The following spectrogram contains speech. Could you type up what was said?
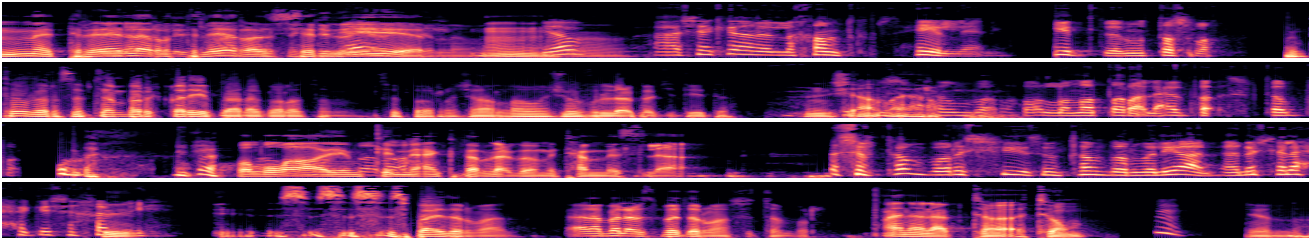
مم، هذا trailer trailer شرير. yep آه. عشان كذا أنا اللي ختمت مستحيل يعني. أكيد متصلة. ننتظر سبتمبر قريب على قولتهم. سبتمبر إن شاء الله ونشوف اللعبة الجديدة. إن شاء الله يا رب. سبتمبر. والله ما ترى العبها سبتمبر. والله يمكن أكثر لعبة متحمس لها سبتمبر إيش فيه سبتمبر مليان؟ أنا إيش ألحق؟ إيش أخلي؟ س- س- سبايدر Man أنا بلعب Spider Man في سبتمبر أنا لعبت Tomb. يلا.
